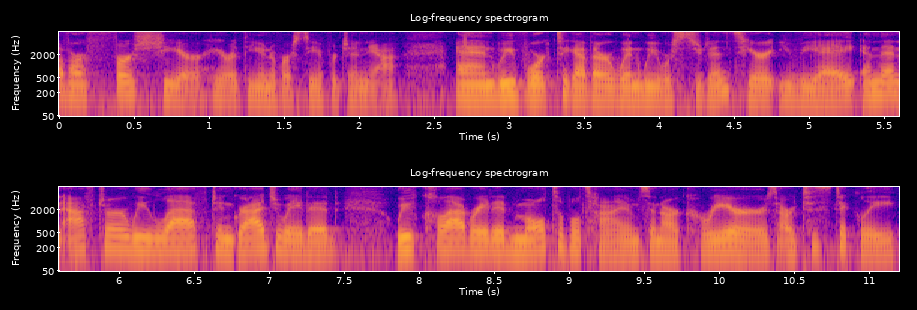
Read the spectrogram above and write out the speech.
of our first year here at the University of Virginia. And we've worked together when we were students here at UVA. And then after we left and graduated, we've collaborated multiple times in our careers artistically.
